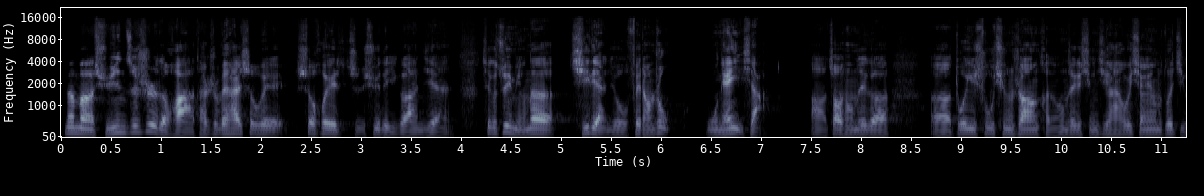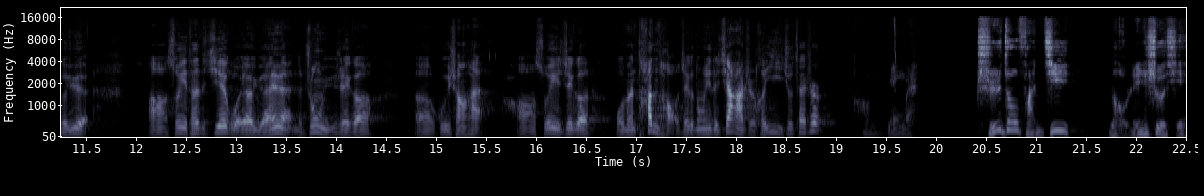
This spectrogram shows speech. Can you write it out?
那么寻衅滋事的话，它是危害社会社会秩序的一个案件，这个罪名的起点就非常重，五年以下啊，造成这个呃多一处轻伤，可能这个刑期还会相应的多几个月。啊，所以它的结果要远远的重于这个呃故意伤害啊，所以这个我们探讨这个东西的价值和意义就在这儿。好，明白。持刀反击，老人涉嫌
